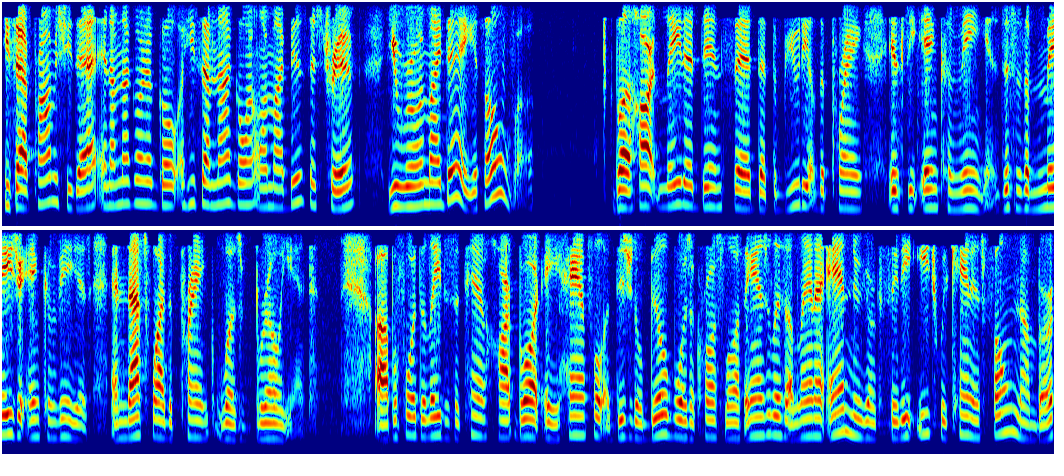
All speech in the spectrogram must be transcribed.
He said, "I promise you that, and I'm not going to go." He said, "I'm not going on my business trip. You ruined my day. It's over." But Hart later then said that the beauty of the prank is the inconvenience. This is a major inconvenience, and that's why the prank was brilliant. Uh, before the latest attempt, Hart bought a handful of digital billboards across Los Angeles, Atlanta, and New York City, each with Cannon's phone number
